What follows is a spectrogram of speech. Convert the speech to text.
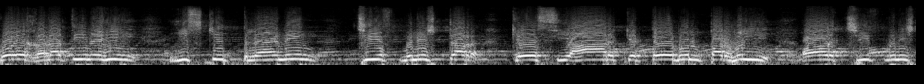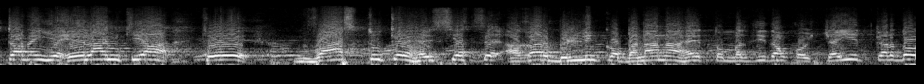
कोई गलती नहीं। इसकी प्लानिंग चीफ मिनिस्टर के सीआर के टेबल पर हुई और चीफ मिनिस्टर ने यह ऐलान किया कि वास्तु के हैसियत से अगर बिल्डिंग को बनाना है तो मस्जिदों को शहीद कर दो।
